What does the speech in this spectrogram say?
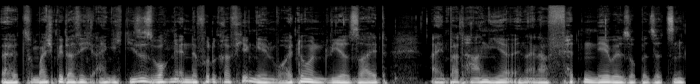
Äh, zum Beispiel, dass ich eigentlich dieses Wochenende fotografieren gehen wollte und wir seit ein paar Tagen hier in einer fetten Nebelsuppe sitzen.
